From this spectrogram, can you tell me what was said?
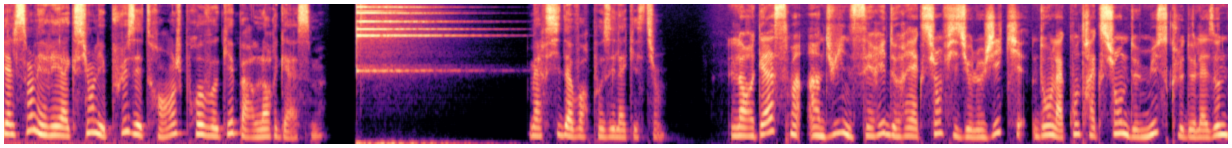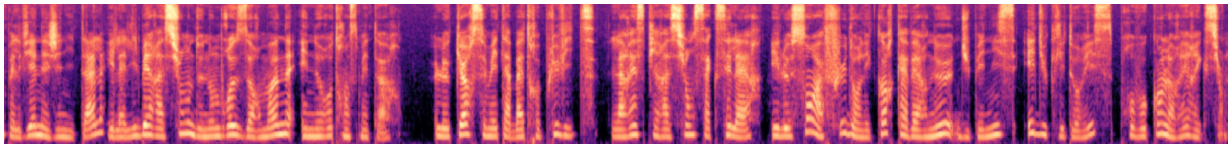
Quelles sont les réactions les plus étranges provoquées par l'orgasme? Merci d'avoir posé la question. L'orgasme induit une série de réactions physiologiques, dont la contraction de muscles de la zone pelvienne et génitale et la libération de nombreuses hormones et neurotransmetteurs. Le cœur se met à battre plus vite, la respiration s'accélère et le sang afflue dans les corps caverneux du pénis et du clitoris, provoquant leur érection.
